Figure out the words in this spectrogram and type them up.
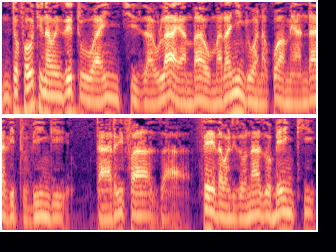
ni tofauti na wenzetu wa nchi za Ulaya ambao mara nyingi wanakuwa wameandaa vitu vingi, taarifa za fedha walizonazo benki,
